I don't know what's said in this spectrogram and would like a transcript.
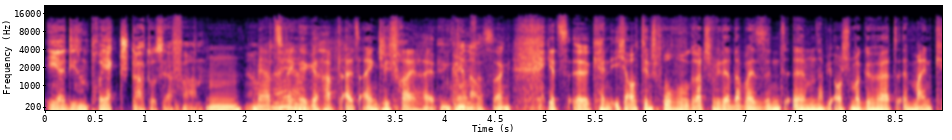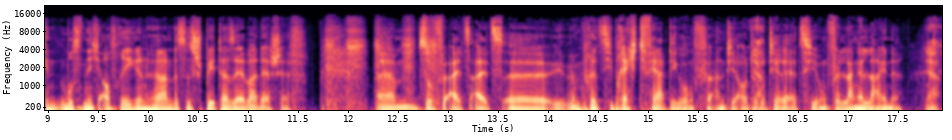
eher diesen Projektstatus erfahren. Mhm. Ja. Mehr Zwänge ah, ja. gehabt als eigentlich Freiheiten, kann genau. man fast sagen. Jetzt äh, kenne ich auch den Spruch, wo wir gerade schon wieder dabei sind, ähm, habe ich auch schon mal gehört, äh, mein Kind muss nicht auf Regeln hören, das ist später selber der Chef. ähm, so für, als als äh, im Prinzip Rechtfertigung für antiautoritäre ja. Erziehung, für lange Leine. Ja.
